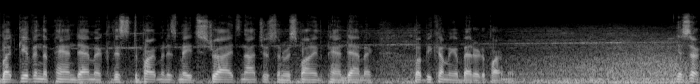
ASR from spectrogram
But given the pandemic, this department has made strides not just in responding to the pandemic, but becoming a better department. Yes, sir.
